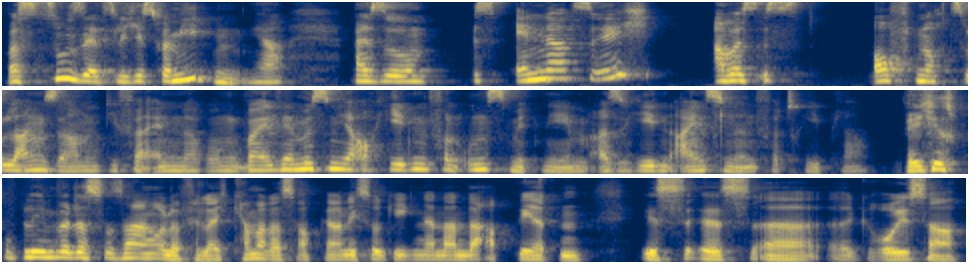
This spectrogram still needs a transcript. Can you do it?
was Zusätzliches vermieten. Ja, also es ändert sich, aber es ist oft noch zu langsam, die Veränderung, weil wir müssen ja auch jeden von uns mitnehmen, also jeden einzelnen Vertriebler. Welches Problem würdest du sagen, oder vielleicht kann man das auch gar nicht so gegeneinander abwerten, ist es äh, größer?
